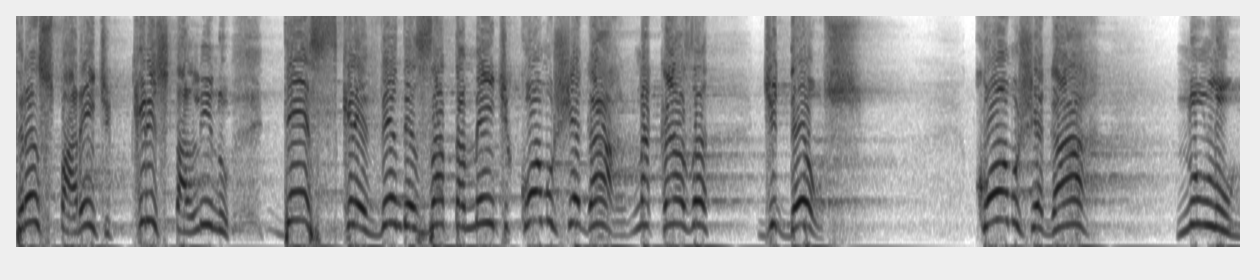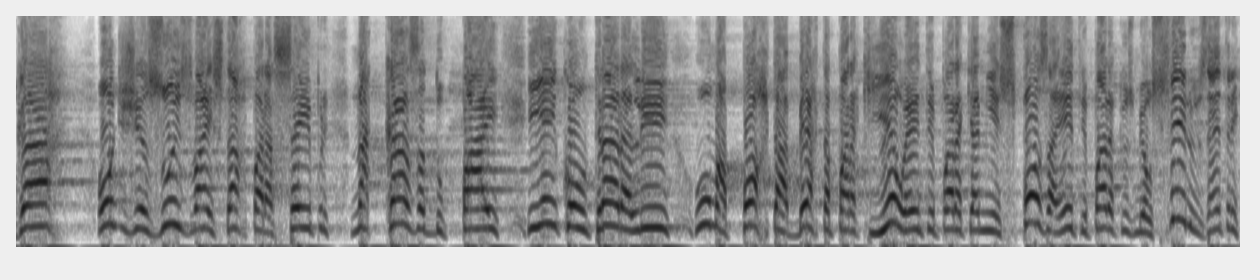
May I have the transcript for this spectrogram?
transparente, cristalino, descrevendo exatamente como chegar na casa de Deus. Como chegar num lugar onde Jesus vai estar para sempre, na casa do Pai, e encontrar ali uma porta aberta para que eu entre, para que a minha esposa entre, para que os meus filhos entrem,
